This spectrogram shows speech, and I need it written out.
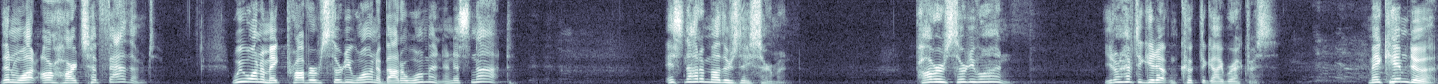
than what our hearts have fathomed. We want to make Proverbs 31 about a woman, and it's not. It's not a Mother's Day sermon. Proverbs 31. You don't have to get up and cook the guy breakfast, make him do it.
